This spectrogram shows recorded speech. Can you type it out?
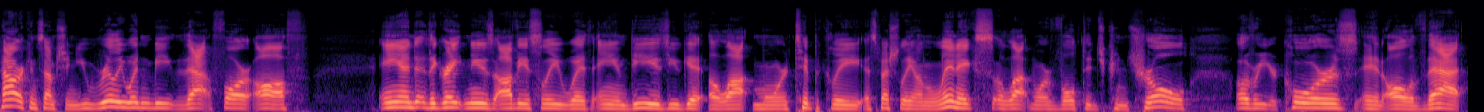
power consumption, you really wouldn't be that far off and the great news, obviously, with AMD is you get a lot more, typically, especially on Linux, a lot more voltage control over your cores and all of that.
